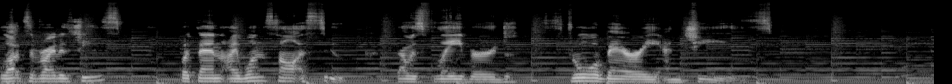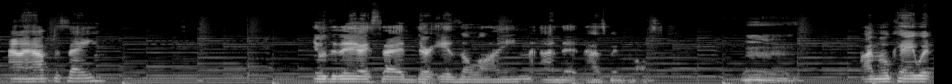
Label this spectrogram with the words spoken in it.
lots of variety of cheese, but then I once saw a soup that was flavored strawberry and cheese. And I have to say, it was the day I said there is a line and it has been crossed. Mm. I'm okay with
